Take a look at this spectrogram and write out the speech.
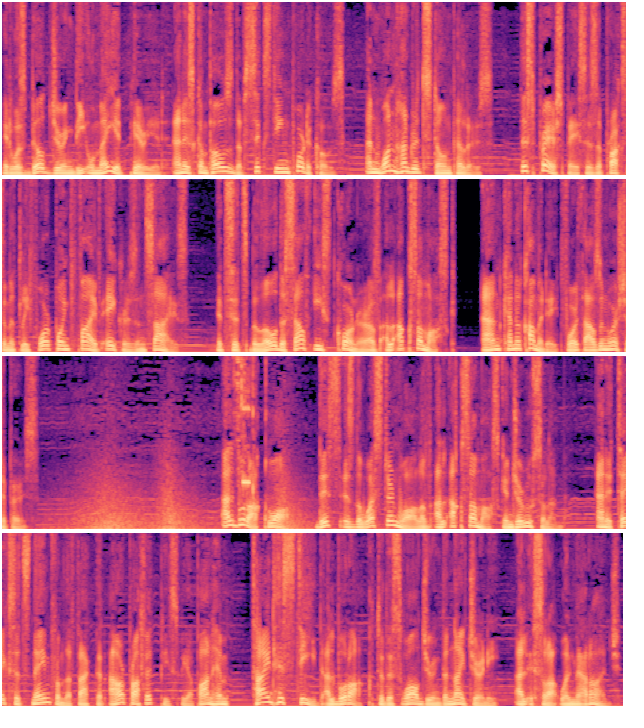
It was built during the Umayyad period and is composed of 16 porticos and 100 stone pillars. This prayer space is approximately 4.5 acres in size. It sits below the southeast corner of Al Aqsa Mosque and can accommodate 4,000 worshippers. Al Buraq Wall. This is the western wall of Al Aqsa Mosque in Jerusalem, and it takes its name from the fact that our Prophet, peace be upon him, tied his steed Al Buraq to this wall during the night journey, Al Isra wal Mi'raj.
